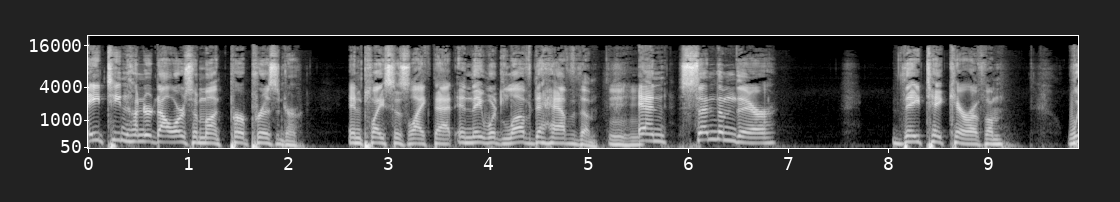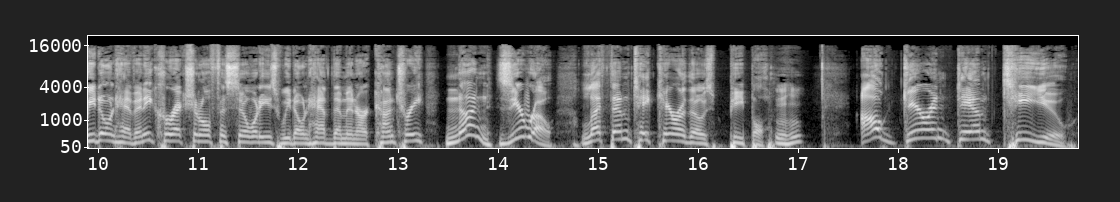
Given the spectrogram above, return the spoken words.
eighteen hundred dollars a month per prisoner in places like that, and they would love to have them. Mm-hmm. And send them there. They take care of them. We don't have any correctional facilities. We don't have them in our country. None. Zero. Let them take care of those people. Mm-hmm. I'll guarantee you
